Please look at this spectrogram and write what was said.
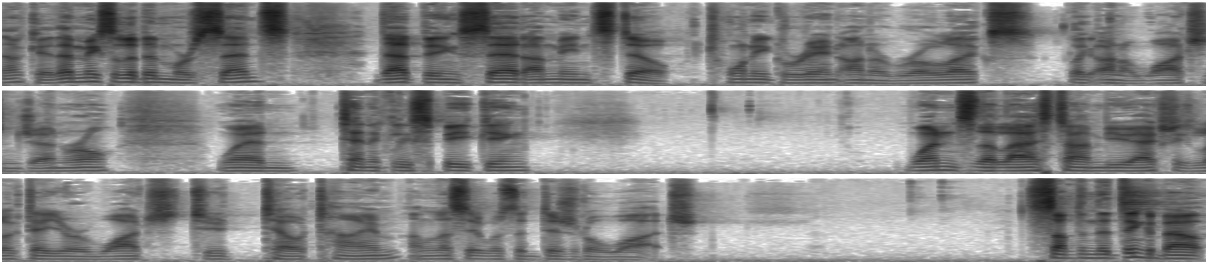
Okay, that makes a little bit more sense. That being said, I mean, still, 20 grand on a Rolex, like on a watch in general, when technically speaking, when's the last time you actually looked at your watch to tell time, unless it was a digital watch? Something to think about.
